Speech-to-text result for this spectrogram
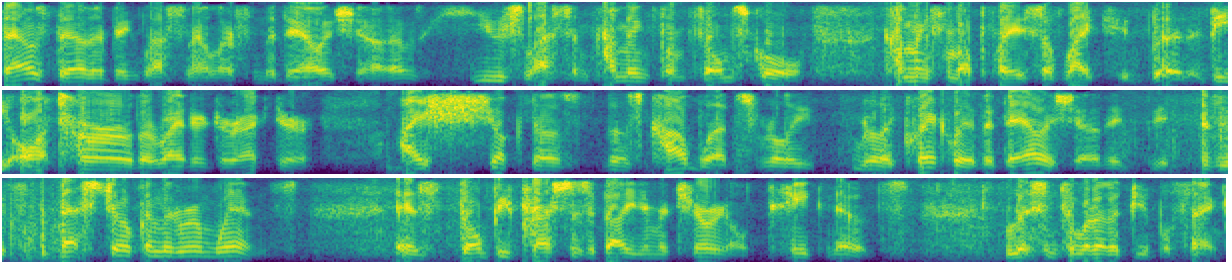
That was the other big lesson I learned from The Daily Show. That was a huge lesson coming from film school, coming from a place of, like, the, the auteur, the writer-director. I shook those those cobwebs really really quickly at The Daily Show. It, it, it's the best joke in the room wins. Is don't be precious about your material. Take notes. Listen to what other people think.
